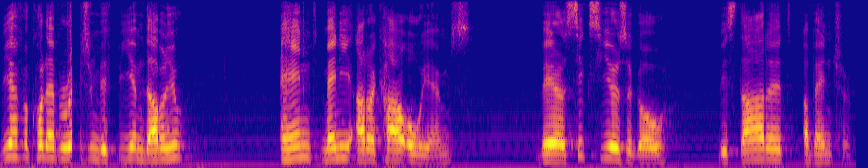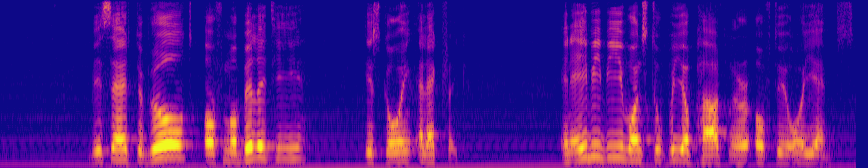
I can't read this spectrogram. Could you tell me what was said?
We have a collaboration with BMW and many other car OEMs where six years ago we started a venture. We said the world of mobility is going electric. And ABB wants to be a partner of the OEMs.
